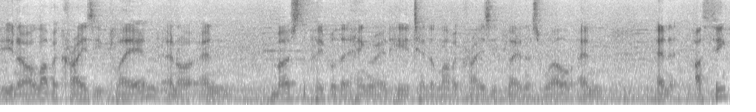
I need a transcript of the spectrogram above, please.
you know, I love a crazy plan, and I, and most of the people that hang around here tend to love a crazy plan as well. And and I think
